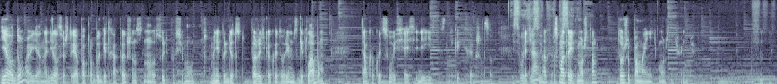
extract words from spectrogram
я вот думаю, я надеялся, что я попробую GitHub Actions, но, судя по всему, мне придется пожить какое-то время с GitLab. Там какой-то свой CI-CD есть, никаких экшенсов. И свой Хотя, язык. надо посмотреть, может там тоже помайнить можно что-нибудь.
